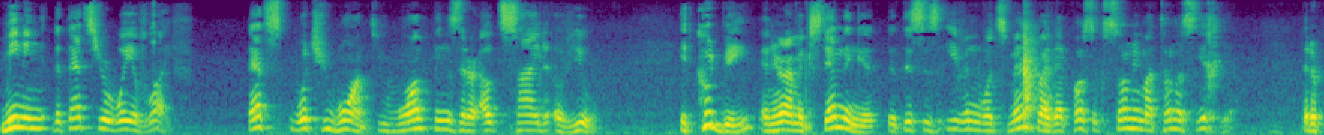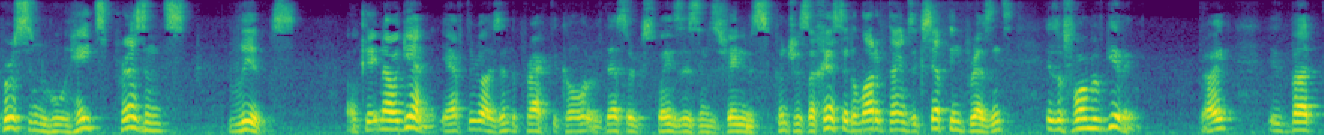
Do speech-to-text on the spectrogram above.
meaning that that's your way of life. That's what you want. You want things that are outside of you. It could be, and here I'm extending it, that this is even what's meant by that pasuk soni matonas yichya, that a person who hates presents lives. Okay, now again, you have to realize in the practical, Rav Dessler explains this in his famous Kuntras HaChesed, a lot of times accepting presents is a form of giving, right? But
